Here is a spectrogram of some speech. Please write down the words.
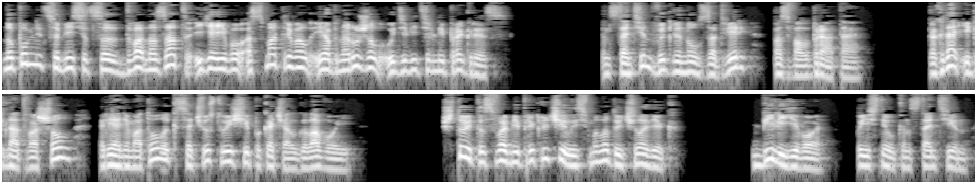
Но помнится, месяца два назад я его осматривал и обнаружил удивительный прогресс». Константин выглянул за дверь, позвал брата. Когда Игнат вошел, реаниматолог, сочувствующий, покачал головой. «Что это с вами приключилось, молодой человек?» «Били его», — пояснил Константин,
